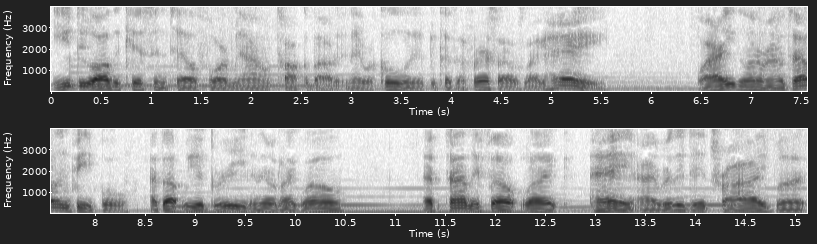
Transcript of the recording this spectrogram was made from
You do all the kiss and tell for me. I don't talk about it. And they were cool with it because at first I was like, hey, why are you going around telling people? I thought we agreed. And they were like, well, at the time they felt like hey, I really did try, but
